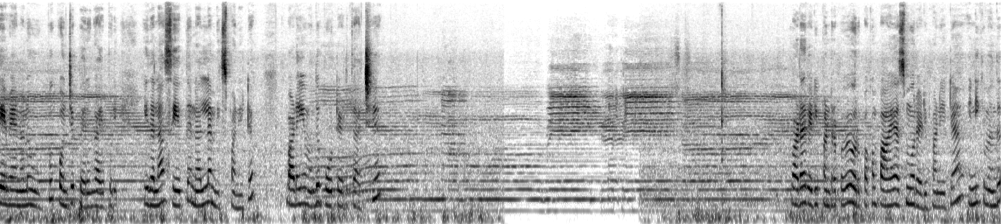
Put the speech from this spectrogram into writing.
தேவையான அளவு உப்பு கொஞ்சம் பெருங்காயப்பொடி இதெல்லாம் சேர்த்து நல்லா மிக்ஸ் பண்ணிவிட்டு வடையும் வந்து போட்டு எடுத்தாச்சு. வடை ரெடி பண்ணுறப்பவே ஒரு பக்கம் பாயாசமும் ரெடி பண்ணிட்டேன். இன்றைக்கி வந்து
